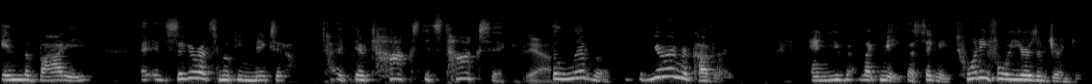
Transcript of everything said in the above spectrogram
in the body, and cigarette smoking makes it, they're toxic, it's toxic. Yeah. The liver, if you're in recovery and you've, like me, let's take me, 24 years of drinking,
